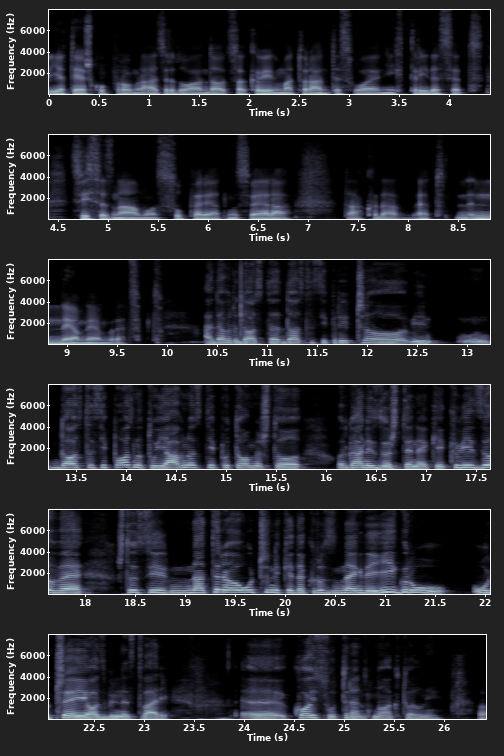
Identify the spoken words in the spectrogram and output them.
je teško u prvom razredu, onda sad kad vidim maturante svoje, njih 30, svi se znamo, super je atmosfera, tako da, eto, nemam, nemam recept. A dobro, dosta, dosta si pričao i dosta si poznat u javnosti po tome što organizuješ te neke kvizove, što si naterao učenike da kroz negde igru uče i ozbiljne stvari. E, koji su trenutno aktuelni? E,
